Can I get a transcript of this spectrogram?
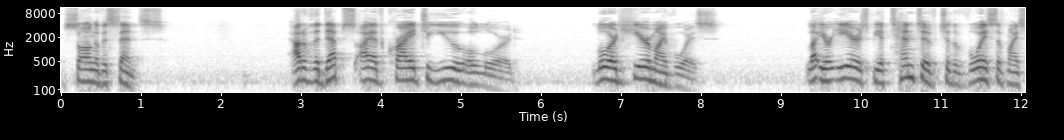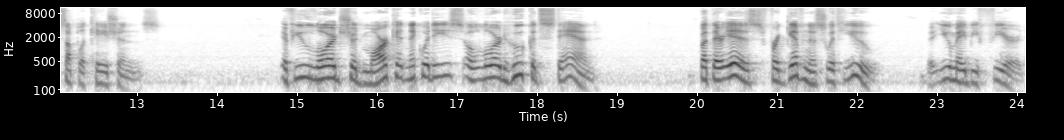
A song of ascents. Out of the depths I have cried to you, O Lord. Lord, hear my voice. Let your ears be attentive to the voice of my supplications. If you, Lord, should mark iniquities, O Lord, who could stand? But there is forgiveness with you, that you may be feared.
